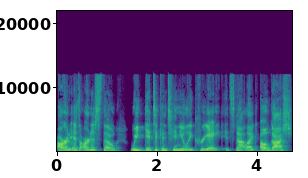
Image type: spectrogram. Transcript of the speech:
art, as artists, though, we get to continually create. It's not like, oh gosh,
